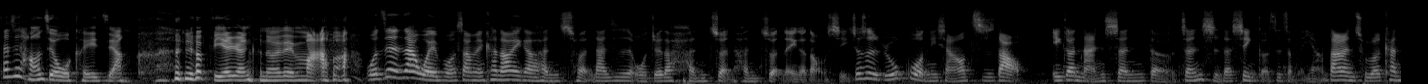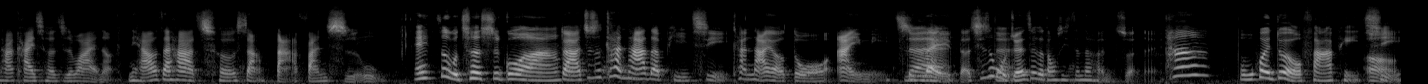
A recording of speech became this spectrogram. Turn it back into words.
但是好像只有我可以这样，就别人可能会被骂吧。我之前在微博上面看到一个很蠢，但是我觉得很准很准的一个东西，就是如果你想要知道。一个男生的真实的性格是怎么样？当然，除了看他开车之外呢，你还要在他的车上打翻食物。哎、这我测试过啊。对啊，就是看他的脾气，看他有多爱你之类的。其实我觉得这个东西真的很准哎、他不会对我发脾气，嗯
